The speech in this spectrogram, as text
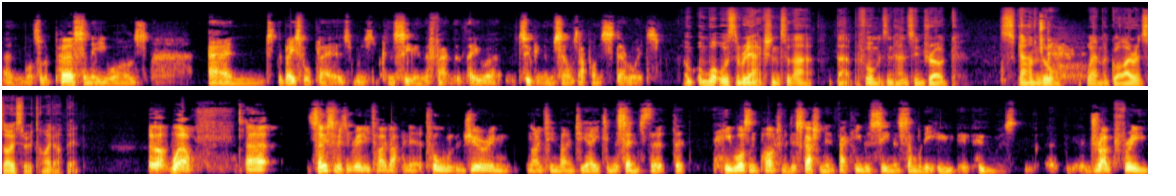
and what sort of person he was. And the baseball players was concealing the fact that they were souping themselves up on steroids. And what was the reaction to that that performance enhancing drug scandal where McGwire and Sosa are tied up in? Uh, well, uh, Sosa isn't really tied up in it at all during 1998 in the sense that that he wasn't part of the discussion. In fact, he was seen as somebody who who was uh, drug free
